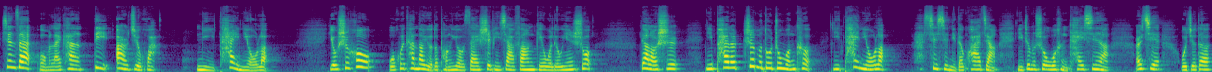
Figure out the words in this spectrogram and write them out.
现在我们来看第二句话：“你太牛了。”有时候我会看到有的朋友在视频下方给我留言说：“廖老师，你拍了这么多中文课，你太牛了！”谢谢你的夸奖，你这么说我很开心啊！而且我觉得。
